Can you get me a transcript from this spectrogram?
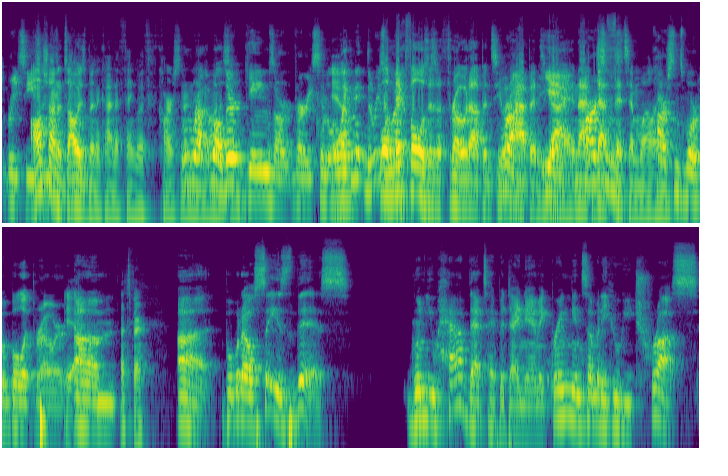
three seasons. Alshon, it's always been a kind of thing with Carson. And Right. him, Well, their games aren't very similar. Yeah. Like Nick, the reason well, Nick Foles is a throw it up and see what Right, happens yeah, guy, and that, that fits him well. yeah. Carson's more of a bullet thrower. Yeah. Um, That's fair. Uh, but what I'll say is this: when you have that type of dynamic, bringing in somebody who he trusts,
